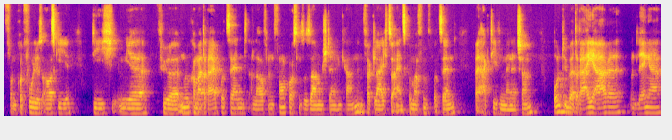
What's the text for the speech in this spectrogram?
von Portfolios ausgehe, die ich mir für 0,3 Prozent an laufenden Fondskosten zusammenstellen kann im Vergleich zu 1,5 Prozent bei aktiven Managern und über drei Jahre und länger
